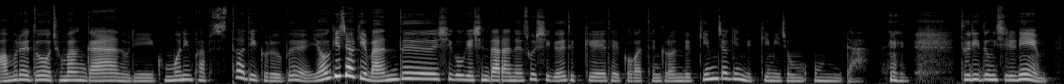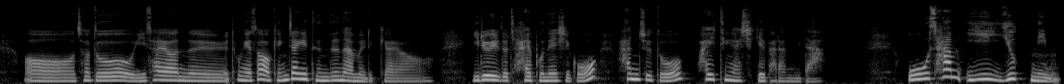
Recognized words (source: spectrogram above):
아무래도 조만간 우리 굿모닝 팝 스터디 그룹을 여기저기 만드시고 계신다라는 소식을 듣게 될 것 같은 그런 느낌적인 느낌이 좀 옵니다. 두리둥실님, 어, 저도 이 사연을 통해서 굉장히 든든함을 느껴요. 일요일도 잘 보내시고, 한 주도 화이팅 하시길 바랍니다. 5326님,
